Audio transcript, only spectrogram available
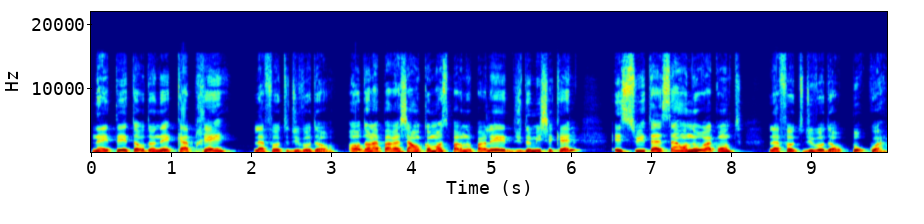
n'a été ordonnée qu'après la faute du vaudor. Or, dans la paracha, on commence par nous parler du demi-shekel, et suite à ça, on nous raconte la faute du vaudor. Pourquoi?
